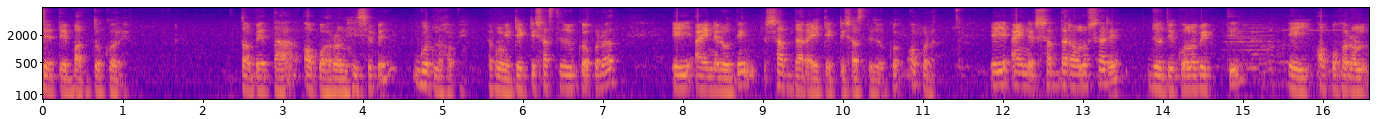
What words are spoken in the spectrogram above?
যেতে বাধ্য করে, তবে তা অপহরণ হিসেবে গণ্য হবে। এবং এটি একটি শাস্তিযোগ্য অপরাধ। এই আইনের অধীন সাত দ্বারা এটি একটি শাস্তিযোগ্য অপরাধ। এই আইনের সাত দ্বারা অনুসারে যদি কোনো ব্যক্তি এই অপহরণ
